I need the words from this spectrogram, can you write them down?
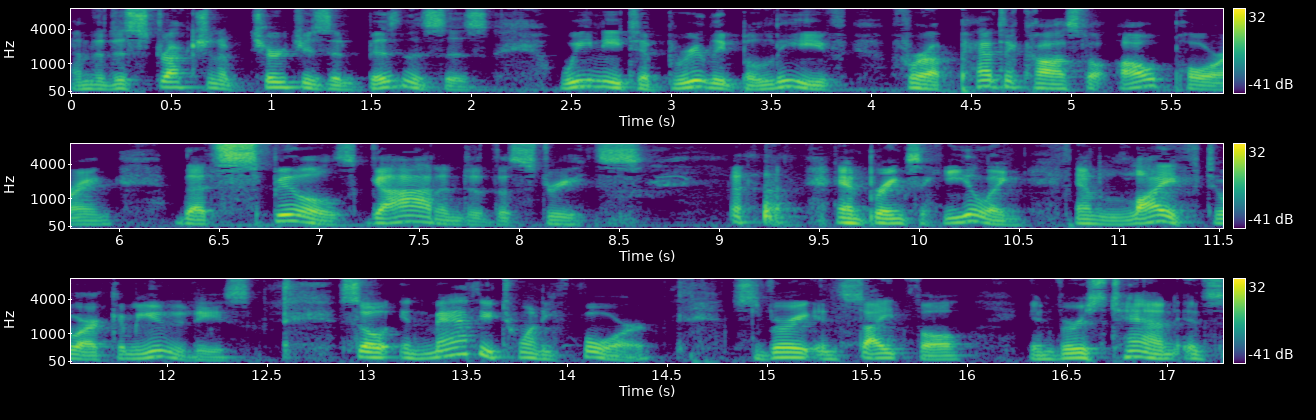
and the destruction of churches and businesses, we need to really believe for a Pentecostal outpouring that spills God into the streets. and brings healing and life to our communities. So in Matthew 24, it's very insightful. In verse 10, it's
